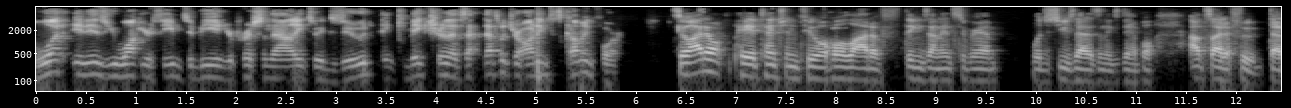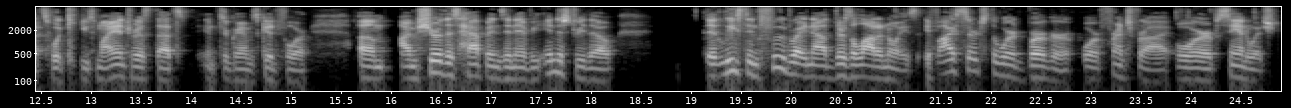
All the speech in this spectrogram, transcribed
what it is you want your theme to be and your personality to exude and make sure that's that's what your audience is coming for. So I don't pay attention to a whole lot of things on Instagram. We'll just use that as an example. Outside of food, that's what keeps my interest. That's Instagram's good for. Um, I'm sure this happens in every industry, though at least in food right now, there's a lot of noise. If I search the word burger or French fry or sandwich,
